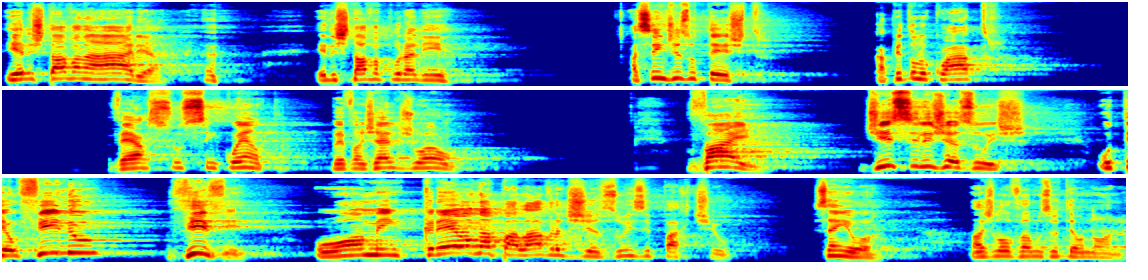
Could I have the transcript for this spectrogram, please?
E ele estava na área, ele estava por ali. Assim diz o texto, capítulo 4, verso 50 do Evangelho de João. Vai, disse-lhe Jesus, o teu filho vive. O homem creu na palavra de Jesus e partiu. Senhor, nós louvamos o teu nome,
